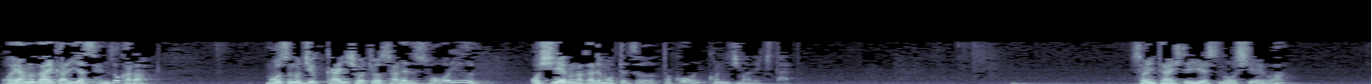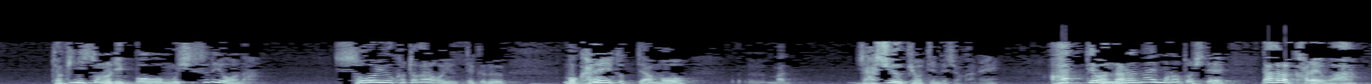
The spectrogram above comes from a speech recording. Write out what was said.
親の代から、いや先祖から、もうすぐ10回に象徴されるそういう教えの中でもってずっとこう、今日まで来た。それに対してイエスの教えは、時にその立法を無視するような、そういう事柄を言ってくる、もう彼にとってはもう、まあ、邪宗教って言うんでしょうかね。あってはならないものとして、だから彼は、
